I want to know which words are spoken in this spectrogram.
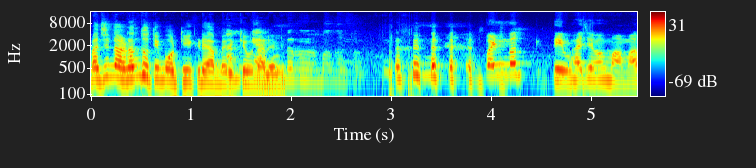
माझी नणंद होती मोठी इकडे अमेरिकेहून आलेली. पण मग तेव्हा जेव्हा मामा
